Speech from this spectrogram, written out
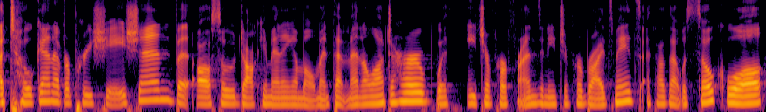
a token of appreciation, but also documenting a moment that meant a lot to her with each of her friends and each of her bridesmaids. I thought that was so cool.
